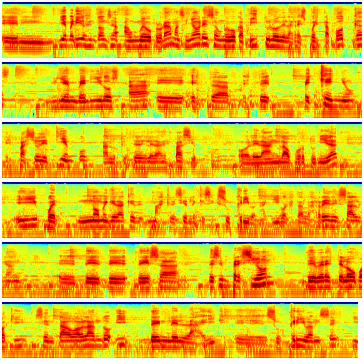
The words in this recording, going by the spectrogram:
Em, bienvenidos entonces a un nuevo programa, señores, a un nuevo capítulo de la Respuesta Podcast. Bienvenidos a esta, este pequeño espacio de tiempo a los que ustedes le dan espacio o le dan la oportunidad. Y bueno, no me queda que, más que decirles que se suscriban. Allí van a estar las redes, salgan eh, de, de- de esa, de esa impresión de ver este loco aquí sentado hablando y denle like, eh, suscríbanse y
